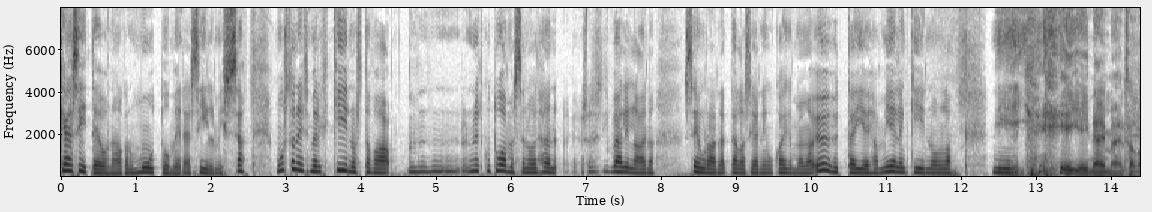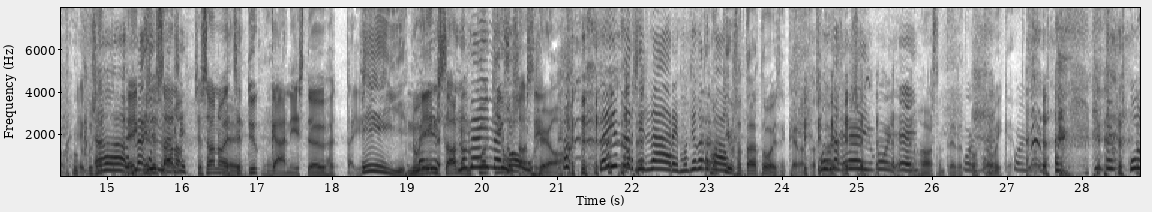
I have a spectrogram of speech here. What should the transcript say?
käsite on alkanut muuttua meidän silmissä. Minusta on esimerkiksi kiinnostavaa, nyt kun Tuomas sanoi, että hän välillä aina seuraa tällaisia niin kuin kaiken maailman öyhöttäjiä ihan mielenkiinnolla. Niin... Ei, ei, ei, näin mä en sano. Ei, kun, sä, Ää, ei, kun se, sano, se sanoi, että se tykkää ei. niistä öyhöttäjistä. Ei. No mä en sanonut, no, kun kiusasin. mä ymmärsin väärin, mutta joka tapauksessa... Mä kiusataan toisen kerran tässä. ei, voi ei. Mä haastan teidät voi, kohta oikein. Ku,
